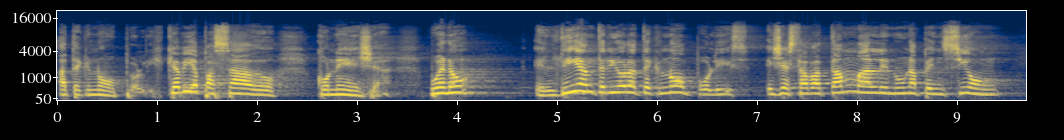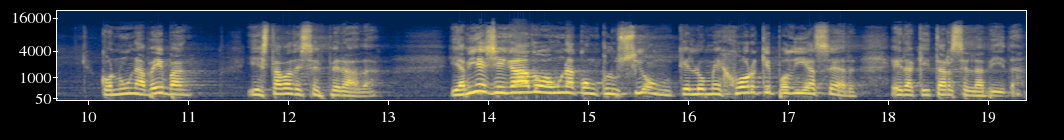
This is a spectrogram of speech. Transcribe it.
a Tecnópolis. ¿Qué había pasado con ella? Bueno, el día anterior a Tecnópolis, ella estaba tan mal en una pensión con una beba y estaba desesperada. Y había llegado a una conclusión que lo mejor que podía hacer era quitarse la vida.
